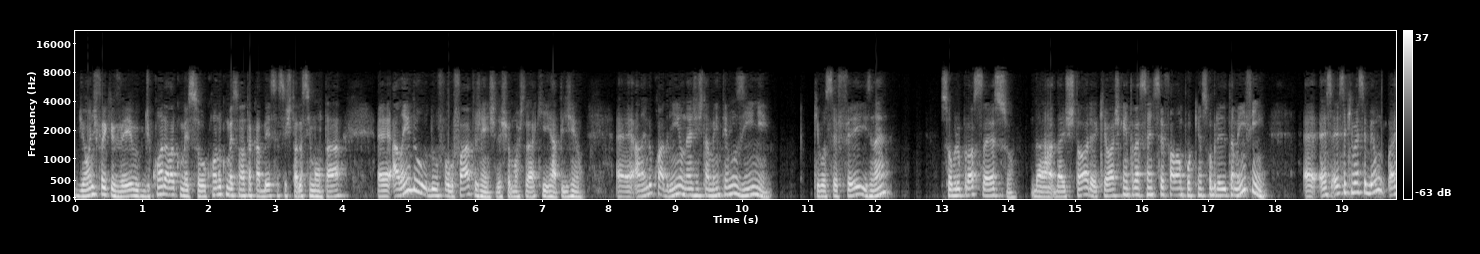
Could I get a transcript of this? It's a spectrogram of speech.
de onde foi que veio, de quando ela começou, quando começou na tua cabeça essa história se montar? É, além do, do Fogo Fato, gente, deixa eu mostrar aqui rapidinho. É, além do quadrinho, né, a gente também tem um zine que você fez, né? Sobre o processo da, da história, que eu acho que é interessante você falar um pouquinho sobre ele também. Enfim, é, esse aqui vai ser bem, vai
